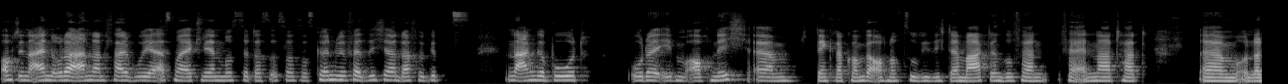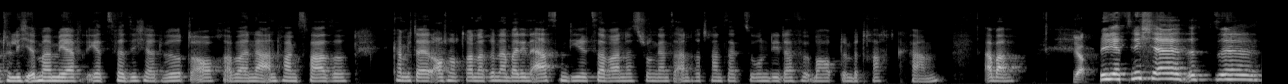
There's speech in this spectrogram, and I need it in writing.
auch den einen oder anderen Fall, wo ihr erstmal erklären musstet, das ist was, das können wir versichern, dafür gibt's ein Angebot oder eben auch nicht. Ähm, ich denke, da kommen wir auch noch zu, wie sich der Markt insofern verändert hat ähm, und natürlich immer mehr jetzt versichert wird auch, aber in der Anfangsphase ich kann mich da auch noch dran erinnern, bei den ersten Deals, da waren das schon ganz andere Transaktionen, die dafür überhaupt in Betracht kamen. Aber ja. will jetzt nicht äh, äh,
